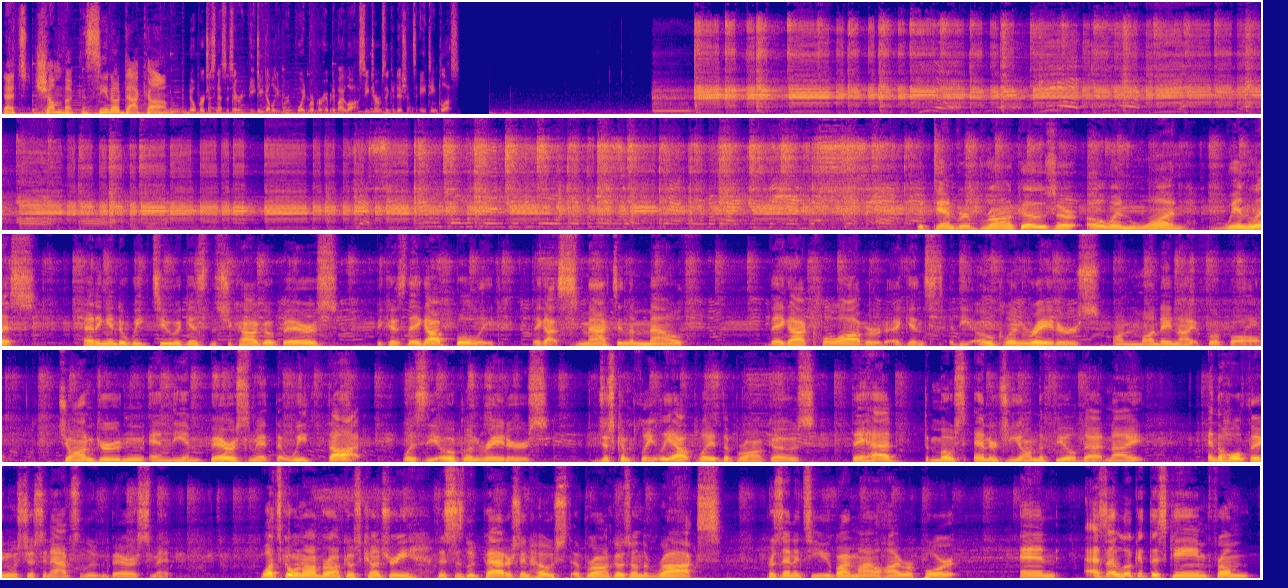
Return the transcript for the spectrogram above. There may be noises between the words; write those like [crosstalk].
That's chumbacasino.com. No purchase necessary. VGW Group. Void were prohibited by law. See terms and conditions. 18 plus. The Denver Broncos are 0 1, winless, heading into week two against the Chicago Bears because they got bullied. They got smacked in the mouth. They got clobbered against the Oakland Raiders on Monday Night Football. Jon Gruden and the embarrassment that we thought was the Oakland Raiders just completely outplayed the Broncos. They had the most energy on the field that night, and the whole thing was just an absolute embarrassment. What's going on, Broncos country? This is Luke Patterson, host of Broncos on the Rocks, presented to you by Mile High Report. And as I look at this game from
